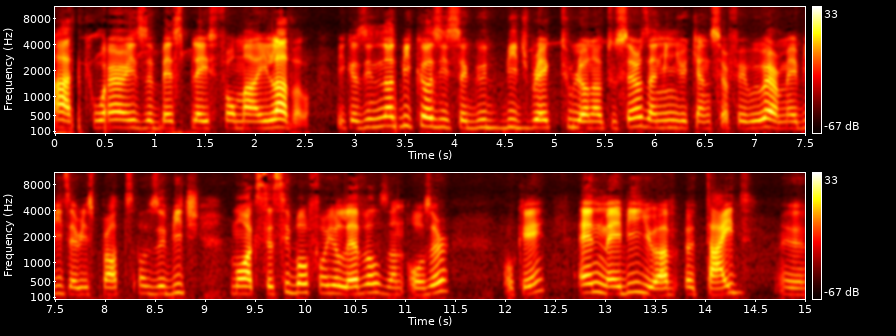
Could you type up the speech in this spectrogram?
ask where is the best place for my level. Because it's not because it's a good beach break to learn how to surf, that means you can surf everywhere. Maybe there is parts of the beach more accessible for your level than other, okay? And maybe you have a tide, a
